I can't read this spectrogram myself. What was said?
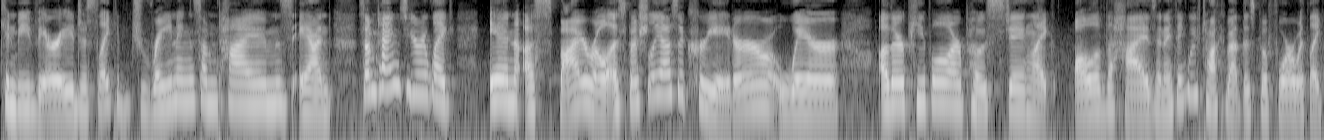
can be very just like draining sometimes and sometimes you're like in a spiral, especially as a creator where other people are posting like all of the highs and i think we've talked about this before with like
